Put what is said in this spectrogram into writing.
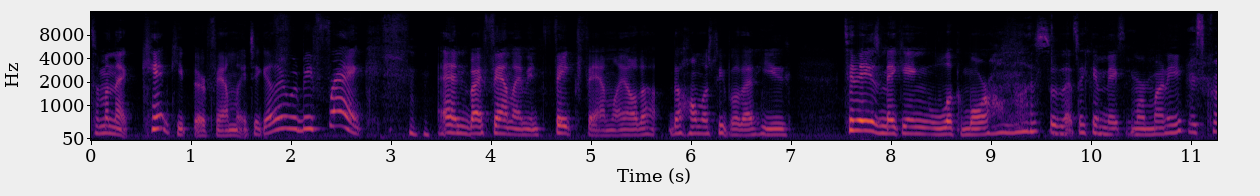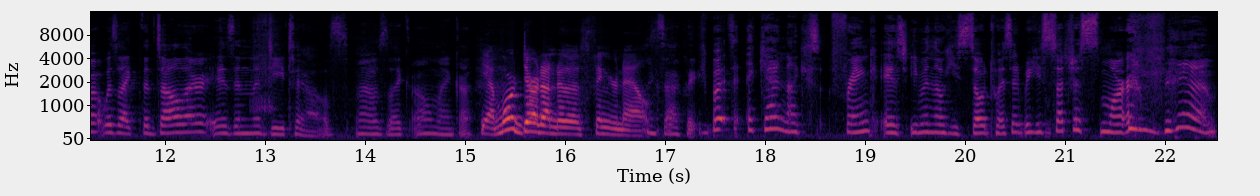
someone that can't keep their family together would be Frank, and by family I mean fake family. All the the homeless people that he today is making look more homeless so that they can make more money. His quote was like, "The dollar is in the details," and I was like, "Oh my god." Yeah, more dirt under those fingernails. Exactly. But again, like Frank is, even though he's so twisted, but he's such a smart man.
